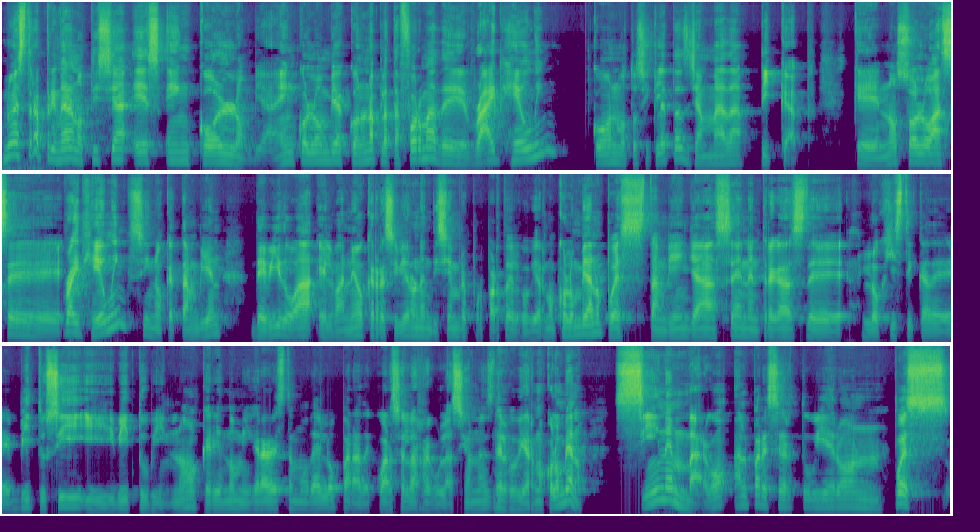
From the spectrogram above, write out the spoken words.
Nuestra primera noticia es en Colombia. En Colombia con una plataforma de ride hailing con motocicletas llamada Pickup que no solo hace ride hailing, sino que también debido a el baneo que recibieron en diciembre por parte del gobierno colombiano, pues también ya hacen entregas de logística de B2C y B2B, ¿no? Queriendo migrar este modelo para adecuarse a las regulaciones del gobierno colombiano. Sin embargo, al parecer tuvieron pues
